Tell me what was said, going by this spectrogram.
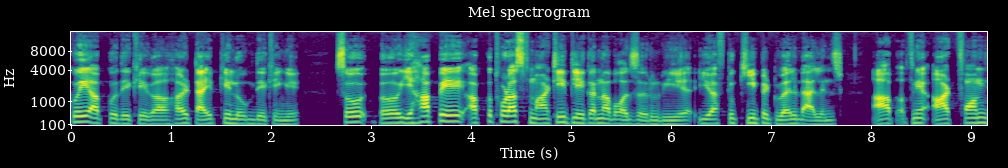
कोई आपको देखेगा हर टाइप के लोग देखेंगे सो uh, यहाँ पे आपको थोड़ा स्मार्टली प्ले करना बहुत ज़रूरी है you have to keep it well balanced आप अपने आर्ट फॉर्म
